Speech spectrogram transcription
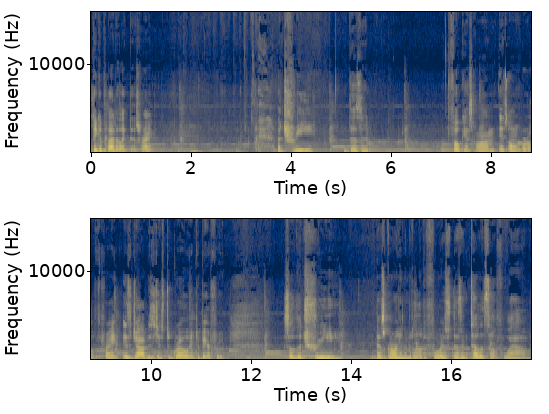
Think about it like this, right? A tree doesn't focus on its own growth, right? Its job is just to grow and to bear fruit. So the tree that's growing in the middle of the forest doesn't tell itself, wow,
